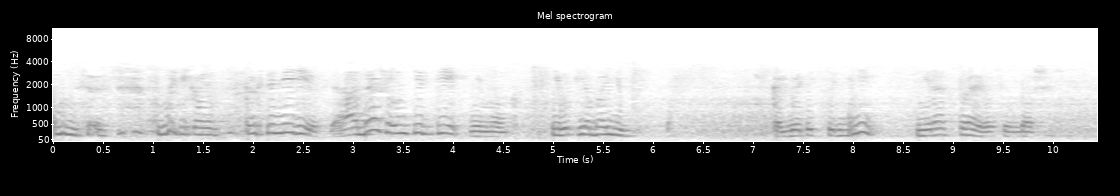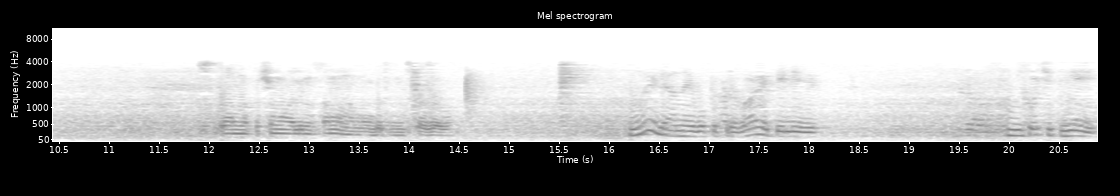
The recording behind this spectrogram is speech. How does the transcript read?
Он с Вадиком как-то мирился, а Дашу он терпеть не мог. И вот я боюсь, как бы этот Сергей не расправился с Дашей. Странно, почему Алина сама нам об этом не сказала. Ну или она его покрывает, или не хочет верить,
